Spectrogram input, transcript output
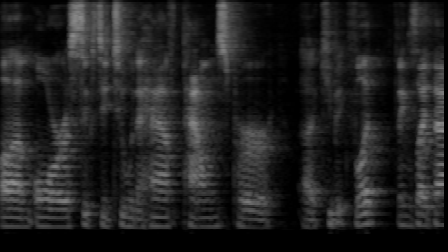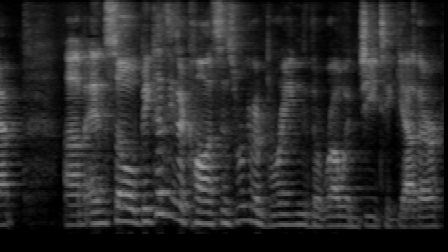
um, or 62 and a half pounds per uh, cubic foot, things like that. Um, and so because these are constants, we're going to bring the rho and g together.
